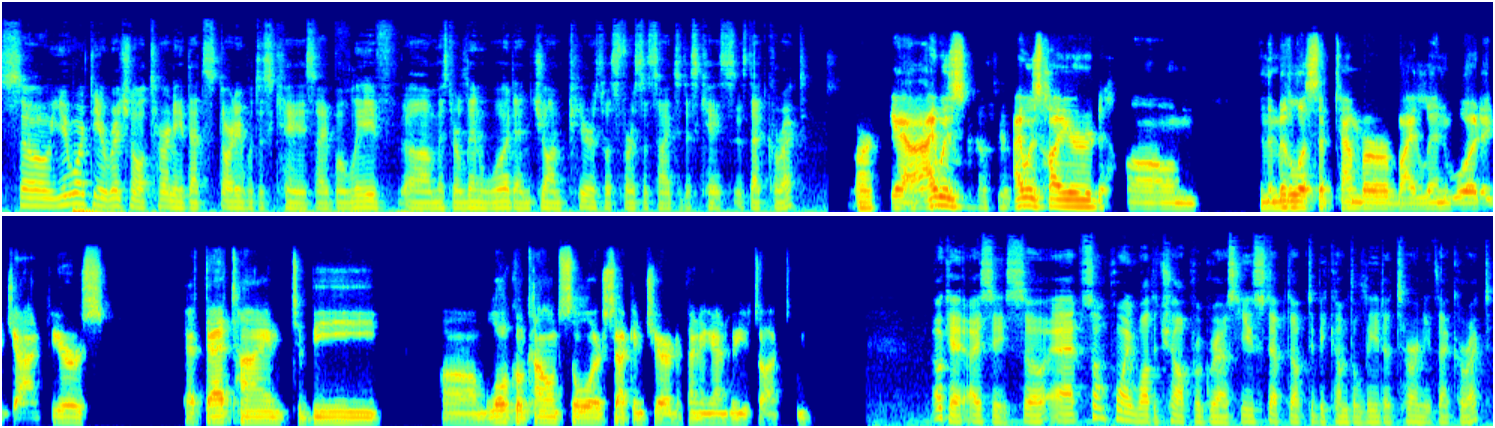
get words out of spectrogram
So you weren't the original attorney that started with this case. I believe uh, Mr. Lin Wood and John Pierce was first assigned to this case. Is that correct? Yeah, I was I was hired um, in the middle of September by Lin Wood and John Pierce at that time to be um, local counsel or second chair, depending on who you talk to. Okay, I see. So at some point while the trial progressed, you stepped up to become the lead attorney. Is that correct?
